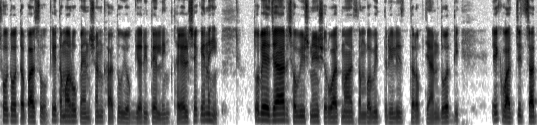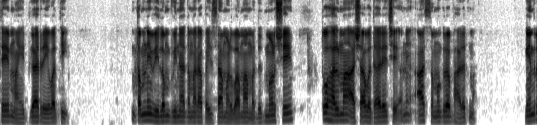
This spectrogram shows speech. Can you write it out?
છો તો તપાસો કે તમારું પેન્શન ખાતું યોગ્ય રીતે લિંક થયેલ છે કે નહીં. તો બે હજાર છવ્વીસની શરૂઆતમાં સંભવિત રિલીઝ તરફ ધ્યાન દોરતી એક વાતચીત સાથે માહિતગાર રહેવાથી તમને વિલંબ વિના તમારા પૈસા મળવામાં મદદ મળશે. તો હાલમાં આશા વધારે છે અને આ સમગ્ર ભારતમાં કેન્દ્ર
